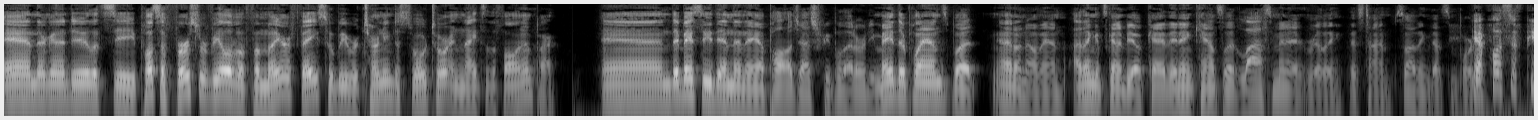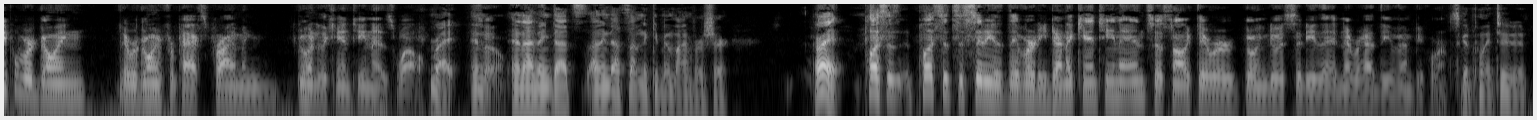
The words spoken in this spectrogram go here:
And they're going to do, let's see, plus a first reveal of a familiar face who'll be returning to SWTOR and Knights of the Fallen Empire. And they basically, and then they apologize for people that already made their plans, but I don't know, man. I think it's going to be okay. They didn't cancel it last minute, really, this time. So I think that's important. Yeah. Plus, if people were going, they were going for PAX Prime and going to the cantina as well. Right. And, So- and I think that's, I think that's something to keep in mind for sure. All right. Plus, it's- a city that they've already done a cantina in, so it's not like they were going to a city that had never had the event before. That's a good point too, dude.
